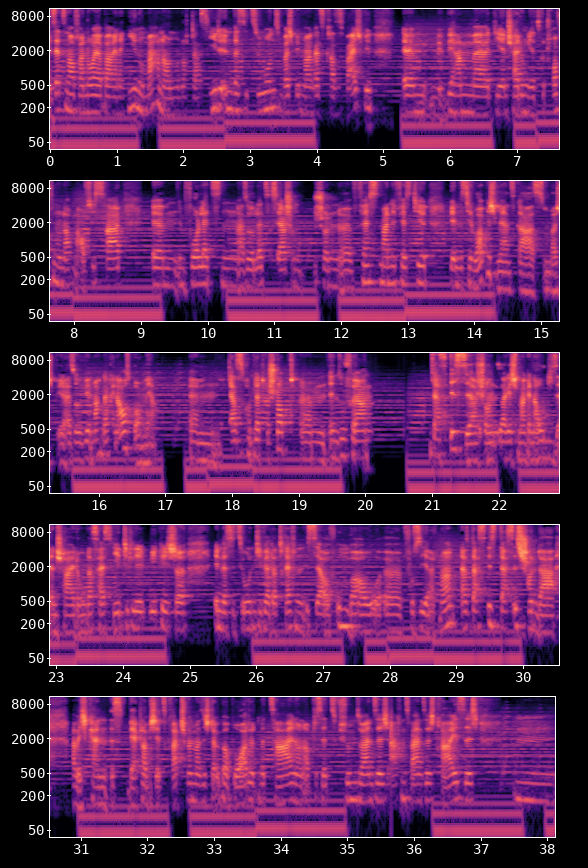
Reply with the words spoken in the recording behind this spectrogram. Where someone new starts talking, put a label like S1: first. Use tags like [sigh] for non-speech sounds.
S1: wir setzen auf erneuerbare Energien und machen auch nur noch das. Jede Investition, zum Beispiel mal ein ganz krasses Beispiel, ähm, wir haben äh, die Entscheidung jetzt getroffen und auch im Aufsichtsrat ähm, im vorletzten, also letztes Jahr schon, schon äh, fest manifestiert, wir investieren überhaupt nicht mehr ins Gas zum Beispiel. Also wir machen da keinen Ausbau mehr. Ähm, das ist komplett gestoppt. Ähm, insofern das ist ja schon, sage ich mal, genau diese Entscheidung. Das heißt, jegliche Investition, die wir da treffen, ist ja auf Umbau äh, fusiert. Ne? Also das ist, das ist schon da. Aber ich kann, es wäre, glaube ich, jetzt Quatsch, wenn man sich da überbordet mit Zahlen und ob das jetzt 25, 28, 30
